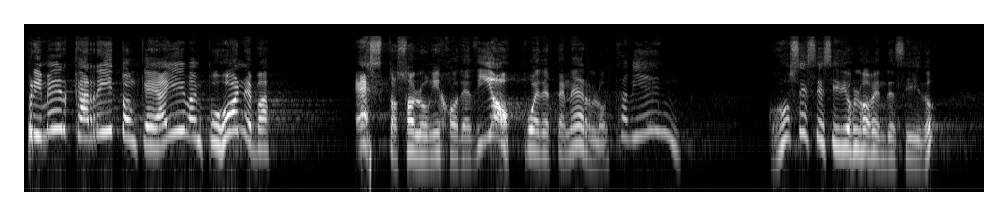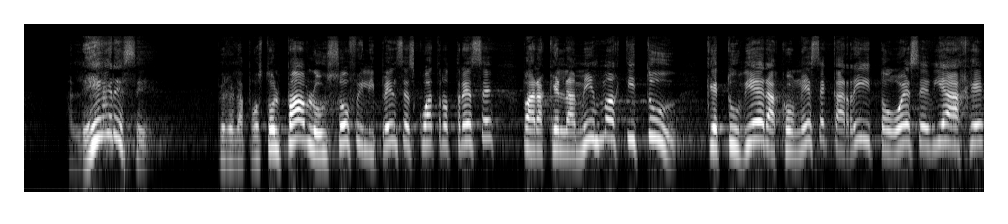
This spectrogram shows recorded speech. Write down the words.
Primer carrito, aunque ahí va empujones, va. Esto solo un hijo de Dios puede tenerlo. Está bien. Gócese si Dios lo ha bendecido. Alégrese. Pero el apóstol Pablo usó Filipenses 4:13 para que la misma actitud que tuviera con ese carrito o ese viaje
